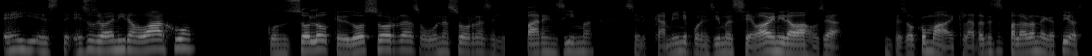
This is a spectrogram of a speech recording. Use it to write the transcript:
hey, este, eso se va a venir abajo, con solo que dos zorras o una zorra se le pare encima, se le camine por encima, se va a venir abajo. O sea, empezó como a declarar esas palabras negativas.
